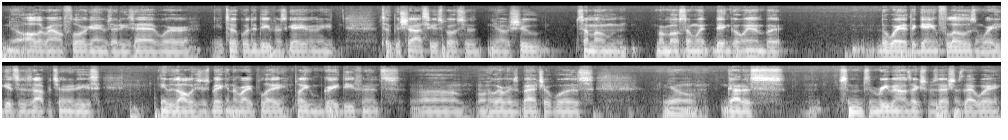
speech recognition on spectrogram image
you know, all-around floor games that he's had, where he took what the defense gave him. He took the shots he was supposed to, you know, shoot. Some of them, or most of them, went didn't go in, but the way that the game flows and where he gets his opportunities, he was always just making the right play, playing great defense um, on whoever his matchup was. You know, got us some some rebounds, extra possessions that way.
